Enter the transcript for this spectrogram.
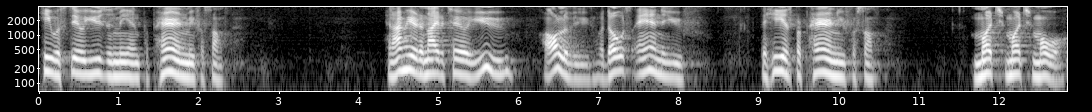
He was still using me and preparing me for something. And I'm here tonight to tell you, all of you, adults and the youth, that He is preparing you for something much, much more.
